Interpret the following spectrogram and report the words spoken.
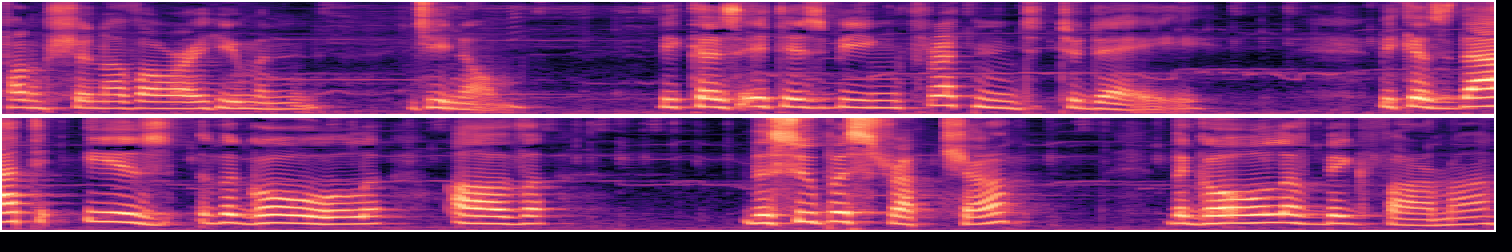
function of our human genome? Because it is being threatened today. Because that is the goal of the superstructure, the goal of Big Pharma,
